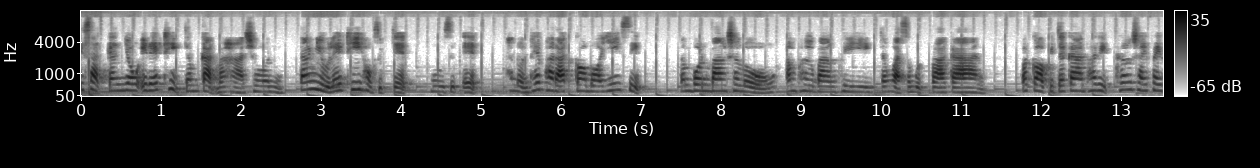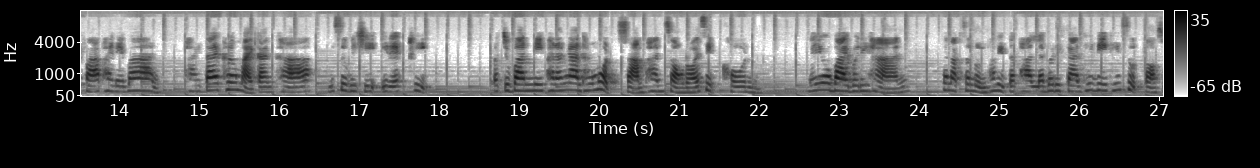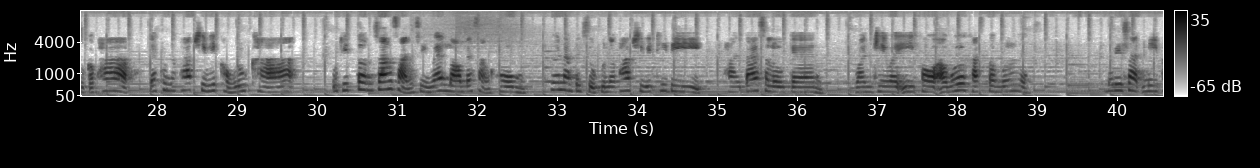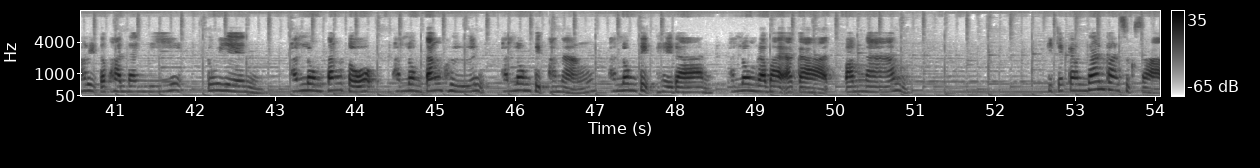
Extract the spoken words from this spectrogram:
ริษัทกันยงอิเล็กทริกจำกัดมหาชน ตั้งอยู่เลขที่ 67 หมู่ 11 ถนนเทพรัตน์กม 20 ตำบลบางฉลง อำเภอบางพลี จังหวัดสมุทรปราการ ประกอบกิจการผลิตเครื่องใช้ไฟฟ้าภายในบ้าน ภายใต้เครื่องหมายการค้า Mitsubishi Electric ปัจจุบันมีพนักงานทั้งหมด 3,210 คน นโยบายบริหาร สนับสนุนผลิตภัณฑ์และบริการที่ดีที่สุดต่อสุขภาพ และคุณภาพชีวิตของลูกค้า อุทิศตนสร้างสรรค์สิ่งแวดล้อมและสังคม เพื่อนำไปสู่คุณภาพชีวิตที่ดี ภายใต้สโลแกน One KYE for our customer บริษัทมีผลิตภัณฑ์ดังนี้ ตู้เย็น พัดลมตั้งโต๊ะ พัดลมตั้งพื้น พัดลมติดผนัง พัดลมติดเพดาน พัดลมระบายอากาศ ปั๊มน้ำ กิจกรรมด้านการศึกษา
